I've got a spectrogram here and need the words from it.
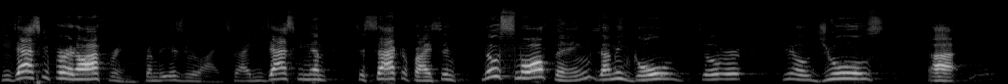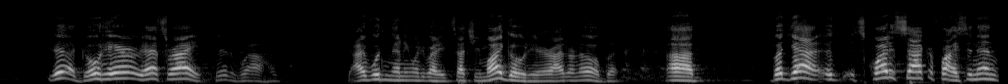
He's asking for an offering from the Israelites, right? He's asking them to sacrifice, and no small things. I mean, gold, silver, you know, jewels. Uh, yeah, goat hair. That's right. Wow. I wouldn't anybody touching my goat hair. I don't know, but, uh, but yeah, it, it's quite a sacrifice. And then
